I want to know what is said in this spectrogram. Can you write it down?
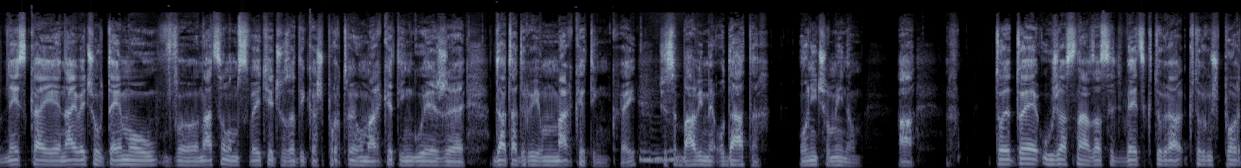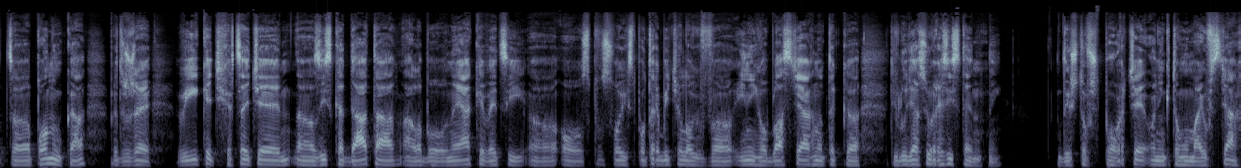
dneska je najväčšou témou v, na celom svete, čo sa týka športového marketingu, je, že data-driven marketing. Hej? Mm-hmm. Že sa bavíme o dátach, o ničom inom. A to je, to je úžasná zase vec, ktorá, ktorú šport e, ponúka, pretože vy, keď chcete e, získať dáta alebo nejaké veci e, o svojich spotrebiteľoch v iných oblastiach, no tak tí ľudia sú rezistentní. Když to v športe, oni k tomu majú vzťah.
